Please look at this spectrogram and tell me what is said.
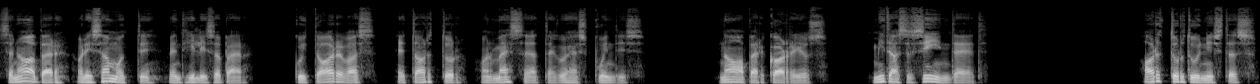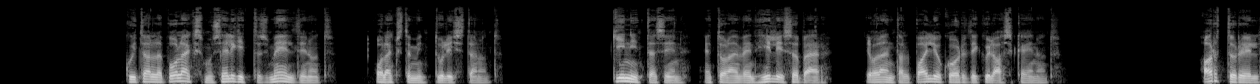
see naaber oli samuti vend Hilli sõber, kuid ta arvas, et Artur on mässajatega ühes pundis. naaber karjus, mida sa siin teed? Artur tunnistas. kui talle poleks mu selgitus meeldinud, oleks ta mind tulistanud. kinnitasin, et olen vend Hilli sõber ja olen tal palju kordi külas käinud. Arturil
